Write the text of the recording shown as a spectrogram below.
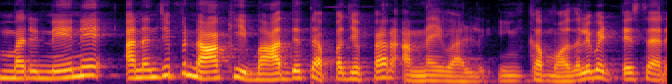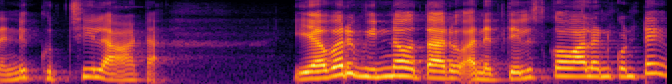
మరి నేనే అని చెప్పి నాకు ఈ బాధ్యత అప్పచెప్పారు అన్నయ్య వాళ్ళు. ఇంకా మొదలు పెట్టేశారండి కుర్చీల ఆట. ఎవరు విన్ అవుతారు అని తెలుసుకోవాలనుకుంటే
